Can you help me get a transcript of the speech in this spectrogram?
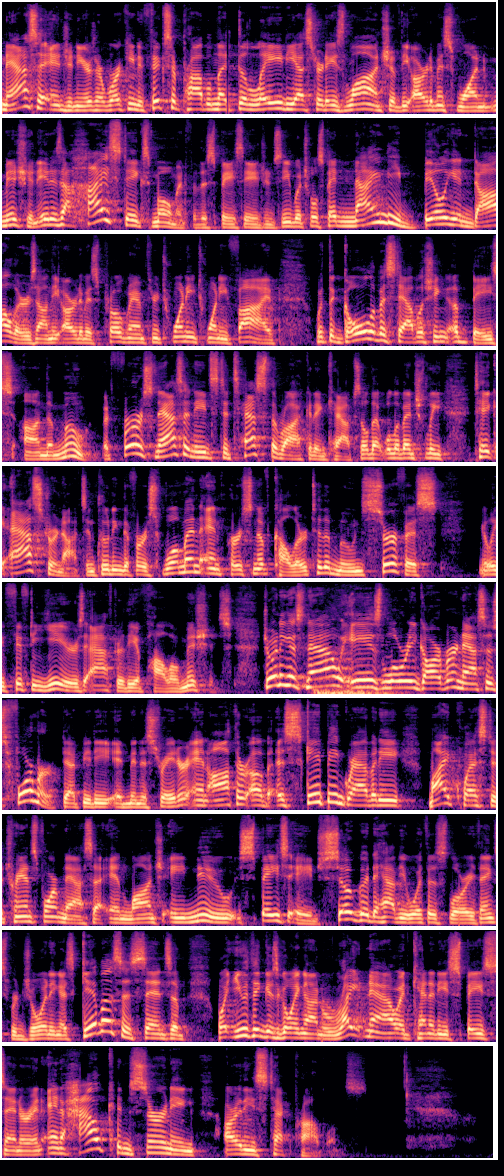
NASA engineers are working to fix a problem that delayed yesterday's launch of the Artemis 1 mission. It is a high stakes moment for the space agency, which will spend $90 billion on the Artemis program through 2025 with the goal of establishing a base on the moon. But first, NASA needs to test the rocket and capsule that will eventually take astronauts, including the first woman and person of color, to the moon's surface nearly 50 years after the Apollo missions. Joining us now is Lori Garver, NASA's former deputy administrator and author of Escaping Gravity My Quest to Transform NASA and Launch a New Space Age. So good to have you with us, Lori. Thanks for joining us. Give us a sense of what you think is going on right now at Kennedy Space Center and, and how concerning are these tech problems?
